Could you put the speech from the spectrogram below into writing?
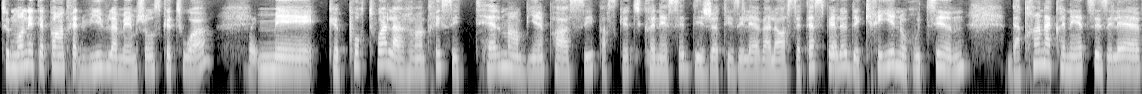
tout le monde n'était pas en train de vivre la même chose que toi, mais que pour toi, la rentrée s'est tellement bien passée parce que tu connaissais déjà tes élèves. Alors, cet aspect-là de créer une routine, d'apprendre à connaître ses élèves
